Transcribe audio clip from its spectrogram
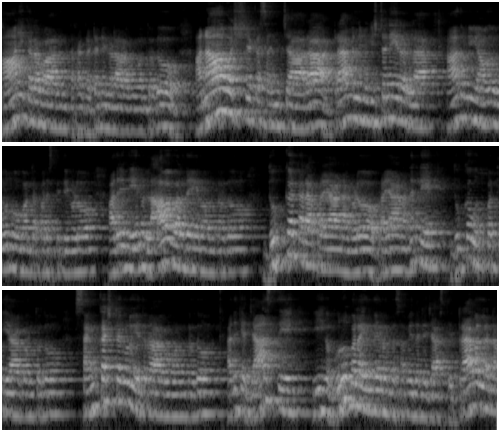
ಹಾನಿಕರವಾದಂತಹ ಘಟನೆಗಳಾಗುವಂಥದ್ದು. ಅನಾವಶ್ಯಕ ಸಂಚಾರ ಟ್ರಾವೆಲ್ ನಿಮಗೆ ಇಷ್ಟನೇ ಇರಲ್ಲ, ಆದರೂ ನೀವು ಯಾವುದೋ ಊರಿಗೆ ಹೋಗುವಂಥ ಪರಿಸ್ಥಿತಿಗಳು, ಅದರಿಂದ ಏನು ಲಾಭ ಬರದೇ ಇರುವಂಥದ್ದು, ದುಃಖಕರ ಪ್ರಯಾಣಗಳು, ಪ್ರಯಾಣದಲ್ಲಿ ದುಃಖ ಉತ್ಪತ್ತಿಯಾಗುವಂಥದ್ದು, ಸಂಕಷ್ಟಗಳು ಎದುರಾಗುವಂಥದ್ದು, ಅದಕ್ಕೆ ಜಾಸ್ತಿ ಈಗ ಗುರುಬಲ ಇಲ್ಲದೆ ಇರುವಂಥ ಸಮಯದಲ್ಲಿ ಜಾಸ್ತಿ ಟ್ರಾವೆಲನ್ನು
